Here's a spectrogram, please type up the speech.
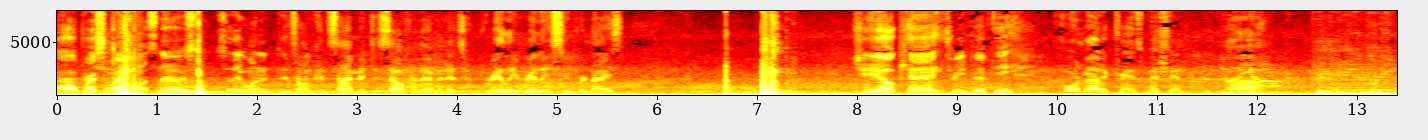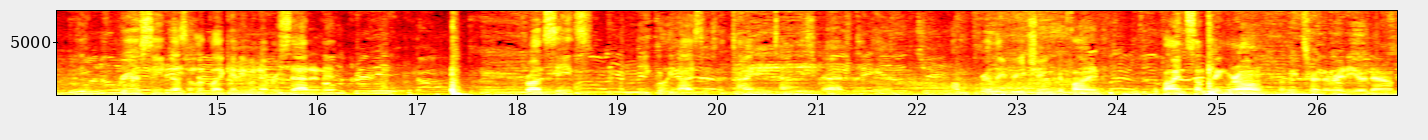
a person my boss knows, so they wanted it's on consignment to sell for them, and it's really, really super nice. GLK 350 4MATIC transmission. Uh, rear seat doesn't look like anyone ever sat in it. Front seats, equally nice. There's a tiny, tiny scratch right there. I'm really reaching to find find something wrong. Let me turn the radio down.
